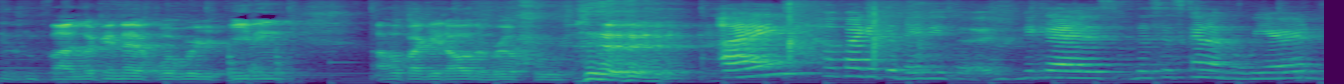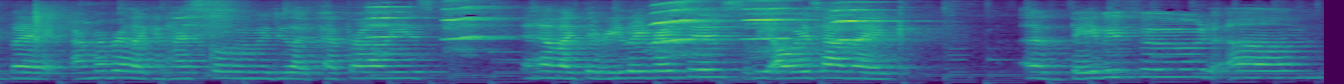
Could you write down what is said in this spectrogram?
by looking at what we're eating, I hope I get all the real food. I hope I get the baby food because this is kind of weird, but I remember like in high school when we would do like pep rallies and have like the relay races, we always have like a baby food um,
